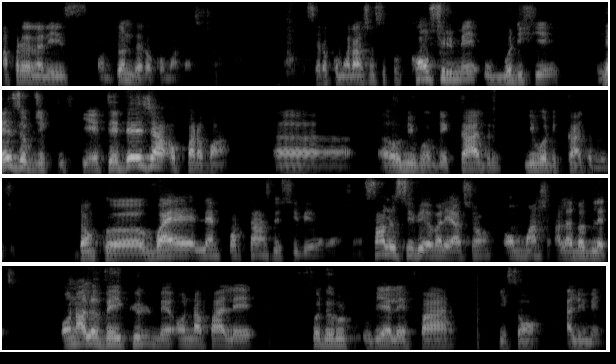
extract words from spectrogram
Après l'analyse, on donne des recommandations. Ces recommandations, c'est pour confirmer ou modifier les objectifs qui étaient déjà auparavant euh, au niveau des cadres, niveau du cadre logique. Donc, euh, voyez l'importance du suivi-évaluation. Sans le suivi-évaluation, on marche à l'aveuglette. On a le véhicule, mais on n'a pas les feux de route ou bien les phares qui sont allumés.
